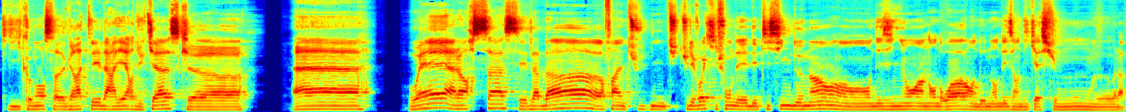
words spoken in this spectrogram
qui commencent à gratter l'arrière du casque. Euh, ouais, alors ça c'est là-bas. Enfin, tu, tu, les vois qui font des, des petits signes de main en désignant un endroit, en donnant des indications. euh, voilà.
